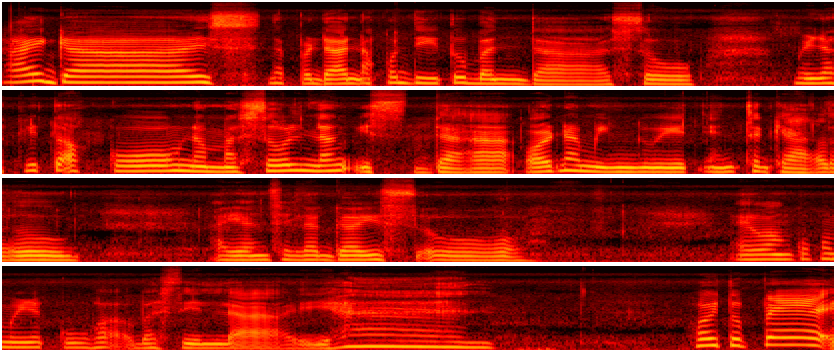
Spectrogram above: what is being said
Hi guys! Napadaan ako dito banda. So, may nakita akong namasol ng isda or namingwit in Tagalog. Ayan sila guys. Oh. Ewan ko kung may nakuha ba sila. Ayan. Hoy, tupe!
